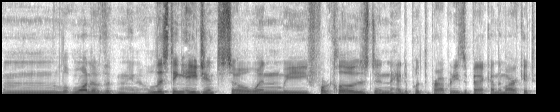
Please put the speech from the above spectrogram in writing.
um, one of the you know, listing agent. So when we foreclosed and had to put the properties back on the market,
